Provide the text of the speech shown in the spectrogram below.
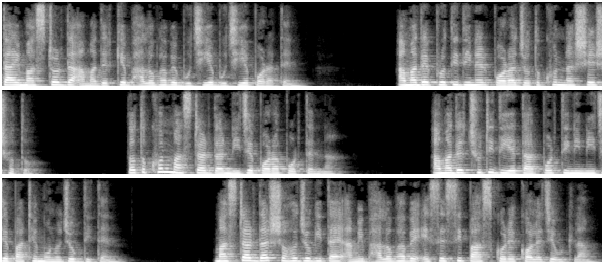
তাই মাস্টারদা আমাদেরকে ভালোভাবে বুঝিয়ে বুঝিয়ে পড়াতেন। আমাদের প্রতিদিনের পড়া যতক্ষণ না শেষ হতো, ততক্ষণ মাস্টারদার নিজে পড়া পড়তেন না। আমাদের ছুটি দিয়ে তারপর তিনি নিজে পাঠে মনোযোগ দিতেন। মাস্টারদার সহযোগিতায় আমি ভালোভাবে এসএসসি পাস করে কলেজে উঠলাম।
